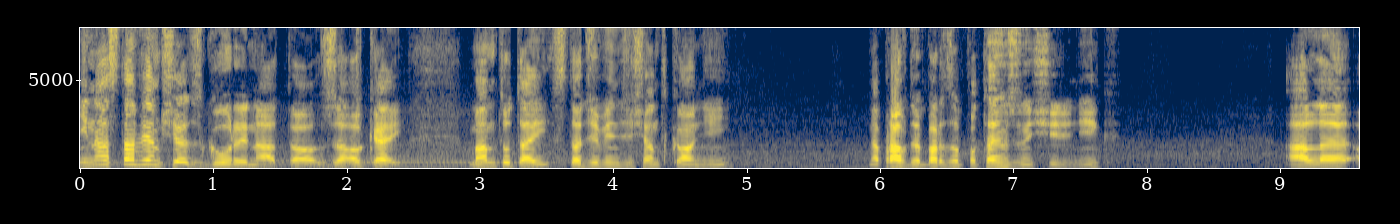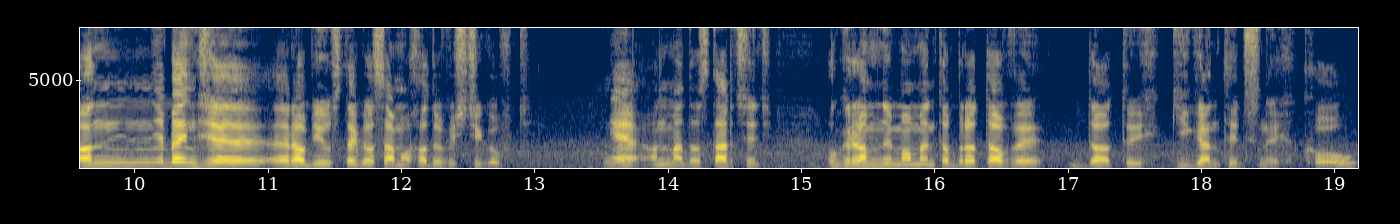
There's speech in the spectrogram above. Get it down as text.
I nastawiam się z góry na to, że ok, mam tutaj 190 koni, naprawdę bardzo potężny silnik, ale on nie będzie robił z tego samochodu wyścigówki. Nie, on ma dostarczyć ogromny moment obrotowy do tych gigantycznych kół.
